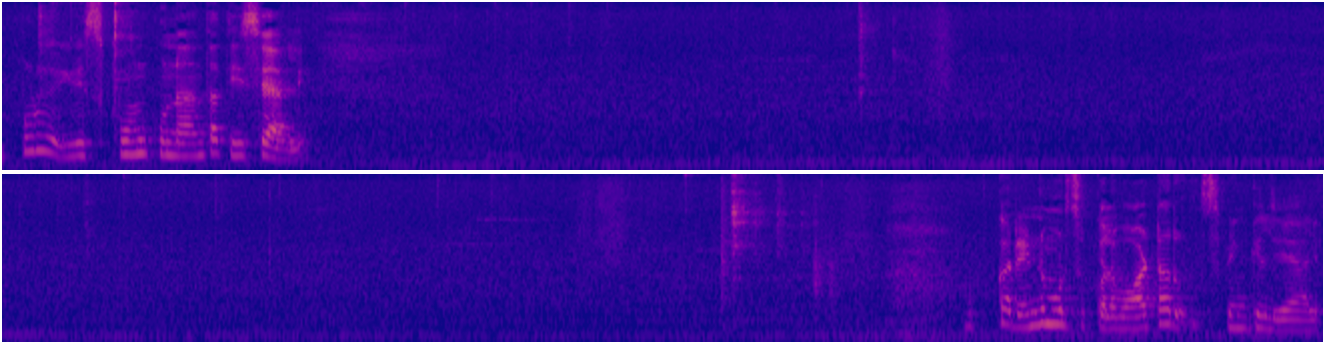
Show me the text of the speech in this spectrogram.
ఇప్పుడు ఈ స్పూన్కు ఉన్నదంతా తీసేయాలి. ఒక్క రెండు మూడు చుక్కల వాటర్ స్ప్రింకిల్ చేయాలి.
